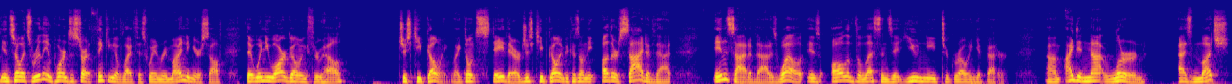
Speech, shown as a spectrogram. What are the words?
And so it's really important to start thinking of life this way and reminding yourself that when you are going through hell, just keep going. Like don't stay there, just keep going because on the other side of that, inside of that as well, is all of the lessons that you need to grow and get better. Um, I did not learn as much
